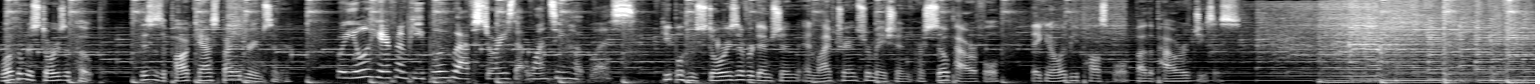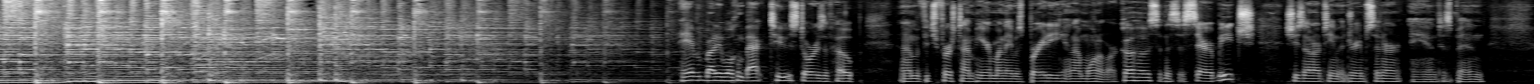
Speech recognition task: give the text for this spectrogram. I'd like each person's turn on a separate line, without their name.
Welcome to Stories of Hope. This is a podcast by the Dream Center.
where you will hear from people who have stories that once seemed hopeless.
People whose stories of redemption and life transformation are so powerful, they can only be possible by the power of Jesus. Hey, everybody, welcome back to Stories of Hope. Um, if it's your first time here, my name is Brady, and I'm one of our co hosts, and this is Sarah Beach. She's on our team at Dream Center and has been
